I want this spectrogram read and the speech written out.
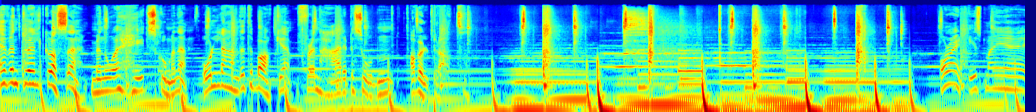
eventuelt glasset, med noe høyt skummende, og lene det tilbake for denne episoden av Ølprat. All right, it's my uh,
